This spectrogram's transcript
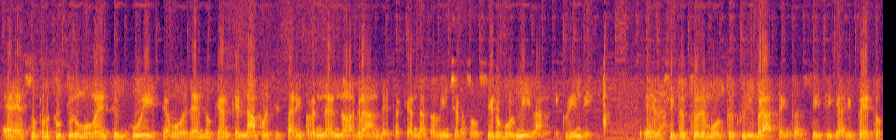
eh, soprattutto in un momento in cui stiamo vedendo che anche il Napoli si sta riprendendo alla grande perché è andato a vincere a San Siro col Milan e quindi eh, la situazione è molto equilibrata in classifica, ripeto,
